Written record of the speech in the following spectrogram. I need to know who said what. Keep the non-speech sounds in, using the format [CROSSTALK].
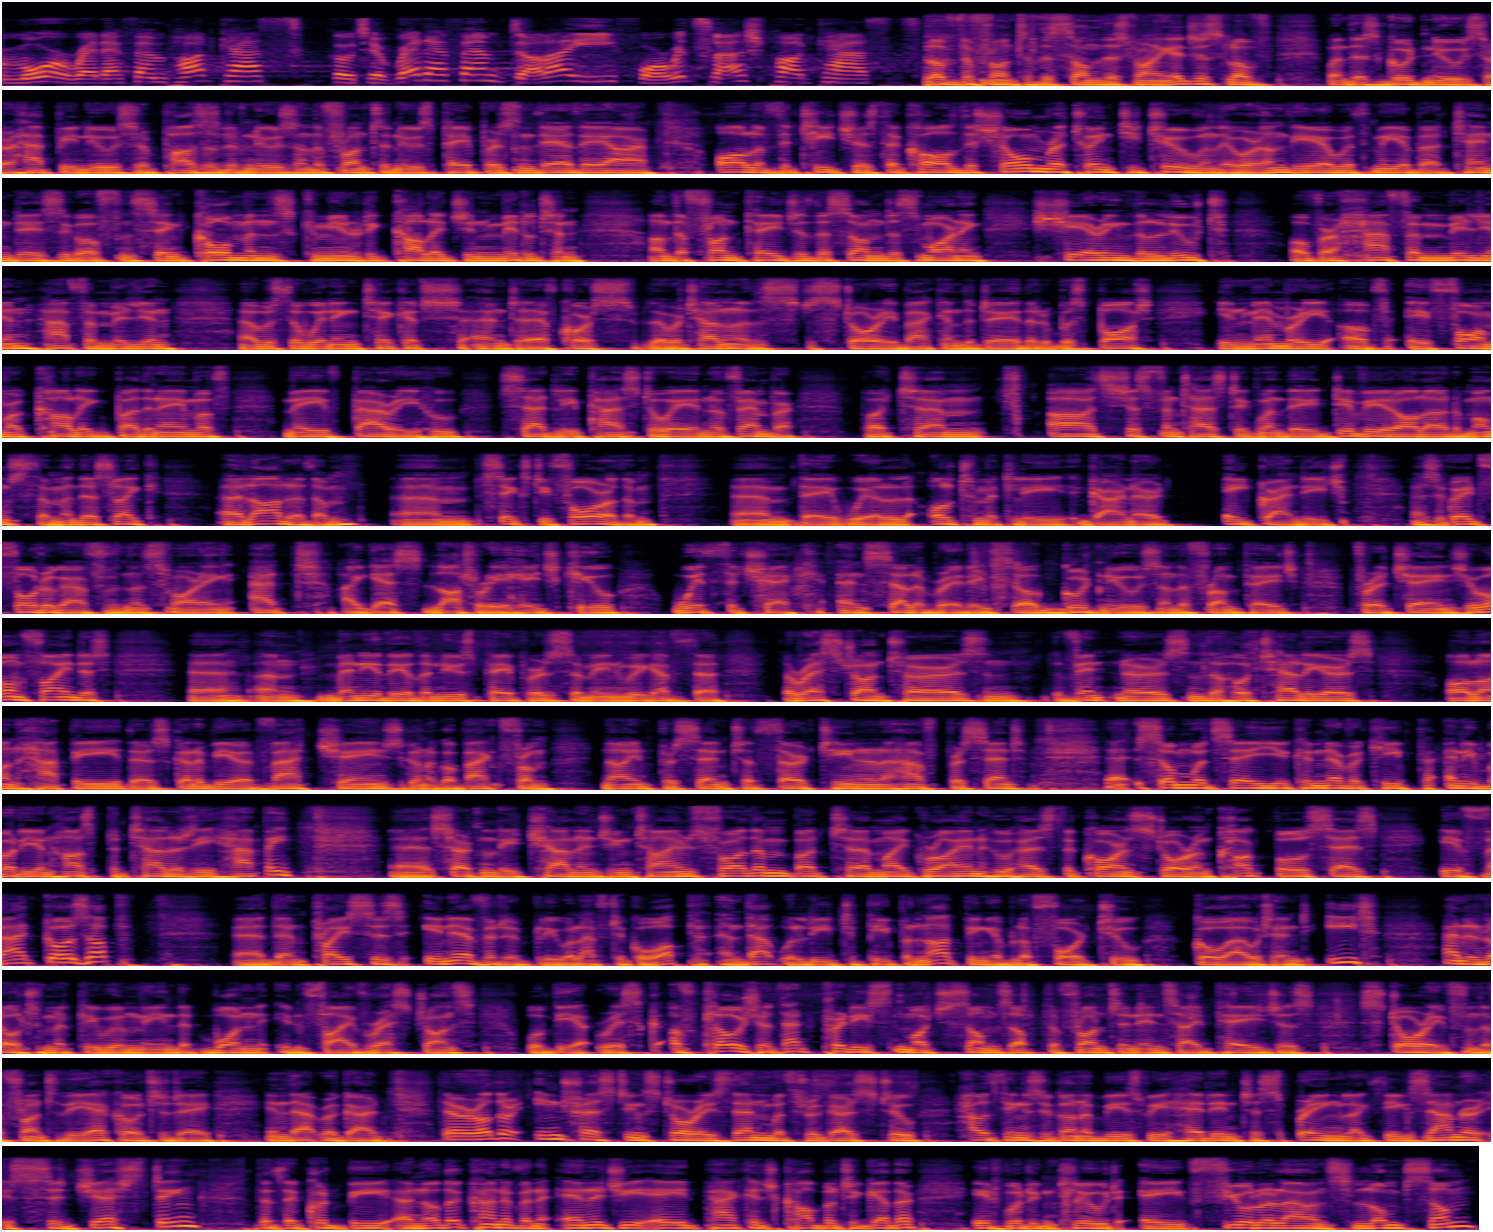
Speaker 1: For more Red FM podcasts, go to redfm.ie forward slash podcasts.
Speaker 2: Love the front of the Sun this morning. I just love when there's good news or happy news or positive news on the front of newspapers. And there they are, all of the teachers. They're called the Shomra 22 and they were on the air with me about 10 days ago from St. Colman's Community College in Midleton on the front page of the Sun this morning, sharing the loot over half a million, half a million uh, was the winning ticket. And uh, of course, they were telling us the story back in the day that it was bought in memory of a former colleague by the name of Maeve Barry, who sadly passed away in November. But um, oh, it's just fantastic when they divvy it all out amongst them. And there's like a lot of them, um, 64 of them. Um, they will ultimately garner eight grand each. There's a great photograph of them this morning at, I guess, Lottery HQ with the check and celebrating. So good news on the front page for a change. You won't find it uh, on many of the other newspapers. I mean, we have the, the restaurateurs and the vintners and the hoteliers all unhappy. There's going to be a VAT change. It's going to go back from 9% to 13.5%. Uh, some would say you can never keep anybody in hospitality happy. Uh, certainly challenging times for them. But uh, Mike Ryan, who has the corn store in Cockbull, says if VAT goes up, uh, then prices inevitably will have to go up, and that will lead to people not being able to afford to go out and eat, and it ultimately will mean that one in five restaurants will be at risk of closure. That pretty much sums up the front and inside pages story from the front of the Echo today in that regard. There are other interesting stories then with regards to how things are going to be as we head into spring. Like the Examiner is suggesting that there could be another kind of an energy aid package cobbled together. It would include a fuel allowance lump sum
